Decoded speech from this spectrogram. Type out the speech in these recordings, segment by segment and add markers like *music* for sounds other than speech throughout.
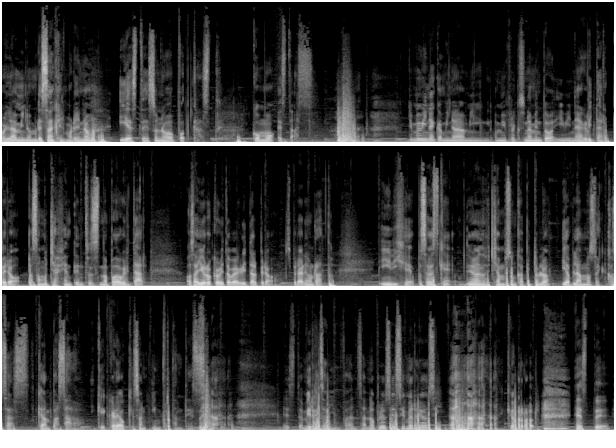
Hola, mi nombre es Ángel Moreno y este es un nuevo podcast. ¿Cómo estás? *laughs* Yo me vine a caminar a mi, a mi fraccionamiento y vine a gritar, pero pasa mucha gente, entonces no puedo gritar. O sea, yo creo que ahorita voy a gritar, pero esperaré un rato. Y dije, pues sabes qué, nos echamos un capítulo y hablamos de cosas que han pasado y que creo que son importantes. *laughs* Este, mi risa bien falsa. No, pero sí, sí me río así. *laughs* Qué horror. Este,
